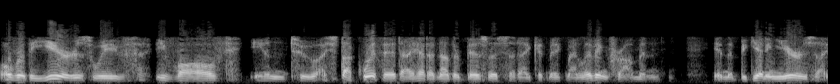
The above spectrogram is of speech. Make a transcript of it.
over the years, we've evolved into, I stuck with it. I had another business that I could make my living from. And in the beginning years, I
